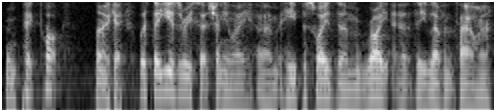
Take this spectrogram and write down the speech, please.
from PikPok? No, okay. Well, their user research anyway. Um, he persuaded them right at the 11th hour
